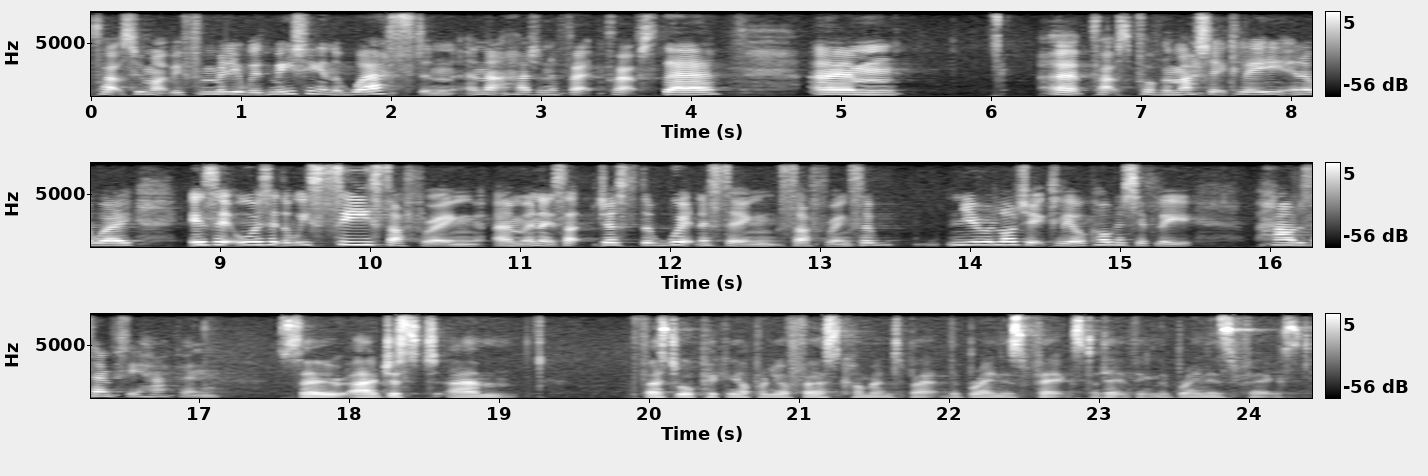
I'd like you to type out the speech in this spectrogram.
perhaps we might be familiar with meeting in the West, and, and that had an effect perhaps there. Um, uh, perhaps problematically in a way? Is it, or is it that we see suffering um, and it's just the witnessing suffering? So, neurologically or cognitively, how does empathy happen? So, uh, just um, first of all, picking up on your first comment about the brain is fixed, I don't think the brain is fixed.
